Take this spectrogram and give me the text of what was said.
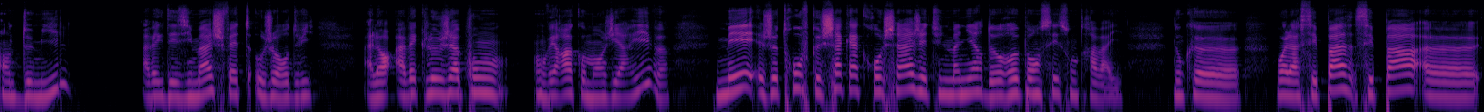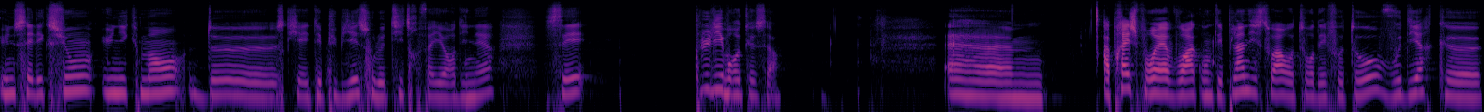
en 2000 avec des images faites aujourd'hui. Alors avec le Japon, on verra comment j'y arrive, mais je trouve que chaque accrochage est une manière de repenser son travail. Donc euh, voilà, ce n'est pas, pas euh, une sélection uniquement de ce qui a été publié sous le titre Faille ordinaire, c'est plus libre que ça. Euh, après, je pourrais vous raconter plein d'histoires autour des photos, vous dire que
